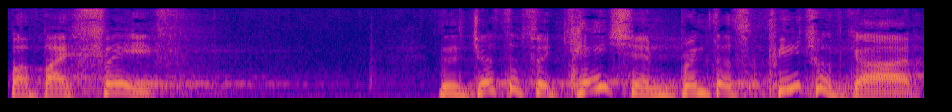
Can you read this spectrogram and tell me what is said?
but by faith. This justification brings us peace with God,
